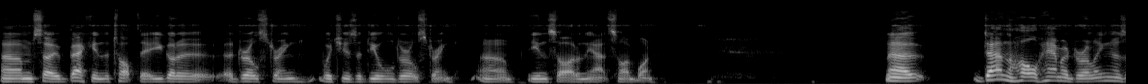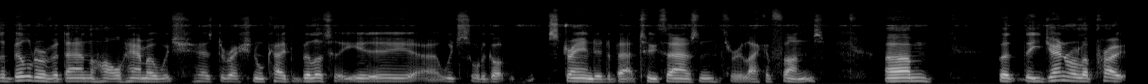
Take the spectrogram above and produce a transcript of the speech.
Um, so back in the top there, you've got a, a, drill string, which is a dual drill string, uh, the inside and the outside one. Now, down the hole hammer drilling, as a builder of a down the hole hammer which has directional capability, uh, which sort of got stranded about 2000 through lack of funds, um, but the general approach,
